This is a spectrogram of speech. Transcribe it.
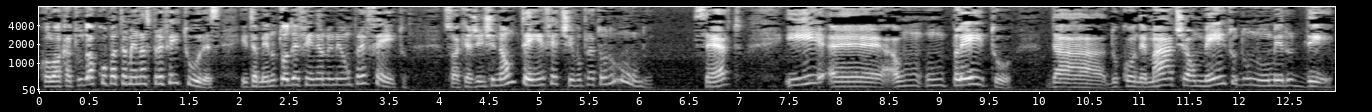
Coloca tudo a culpa também nas prefeituras. E também não estou defendendo nenhum prefeito. Só que a gente não tem efetivo para todo mundo, certo? E é, um, um pleito da, do Condemate é aumento do número de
